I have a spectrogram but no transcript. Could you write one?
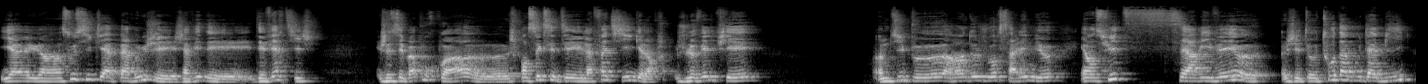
il y a eu un souci qui est apparu. J'avais des, des vertiges. Je sais pas pourquoi. Euh, je pensais que c'était la fatigue. Alors je levais le pied un petit peu, un deux jours, ça allait mieux. Et ensuite, c'est arrivé. J'étais au Tour d'Abu Dhabi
